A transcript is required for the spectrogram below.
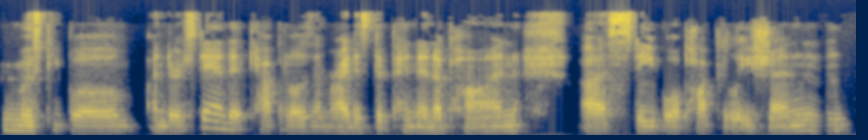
most people understand it, capitalism, right, is dependent upon a stable population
